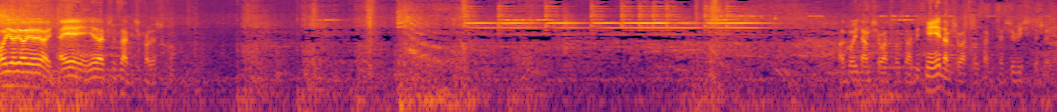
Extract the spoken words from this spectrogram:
Oj, oj, oj, oj, oj. Ej, ej, nie daj się zabić, koleżko. Albo i dam się łatwo zabić. Nie, nie dam się łatwo zabić, oczywiście, że nie.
